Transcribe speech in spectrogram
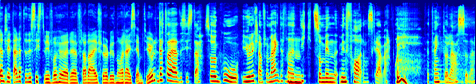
Vent litt, Er dette det siste vi får høre fra deg før du nå reiser hjem til jul? Dette er det siste. Så god juleklem fra meg. Dette er et dikt som min, min far har skrevet. Oi. Jeg tenkte å lese det.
